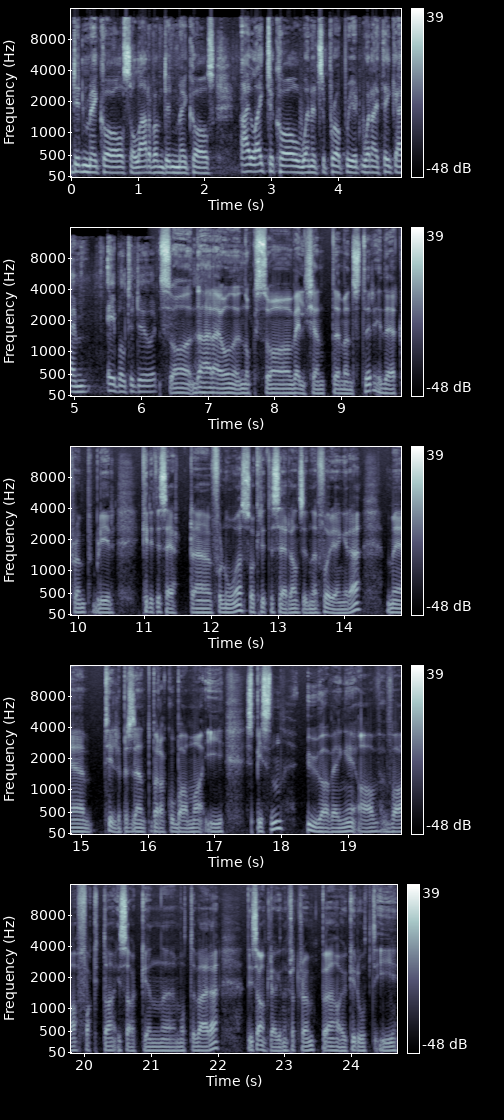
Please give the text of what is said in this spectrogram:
didn't make calls. A lot of them didn't make calls. I like to call when it's appropriate, when I think I'm. Så det her er jo nokså velkjent eh, mønster. Idet Trump blir kritisert eh, for noe, så kritiserer han sine forgjengere, med tidligere president Barack Obama i spissen uavhengig av hva fakta i saken eh, måtte være. Disse anklagene fra Trump eh, har jo ikke rot i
